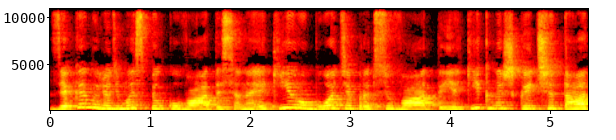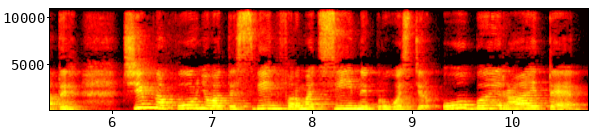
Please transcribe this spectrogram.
з якими людьми спілкуватися, на якій роботі працювати, які книжки читати, чим наповнювати свій інформаційний простір. Обирайте!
